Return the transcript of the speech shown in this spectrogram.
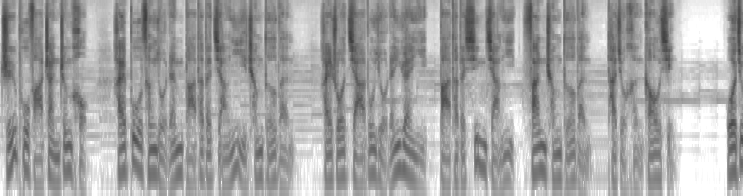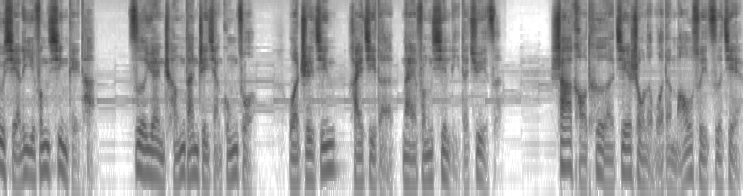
直普法战争后还不曾有人把他的讲义译成德文，还说假如有人愿意把他的新讲义翻成德文，他就很高兴。我就写了一封信给他，自愿承担这项工作。”我至今还记得那封信里的句子。沙考特接受了我的毛遂自荐，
